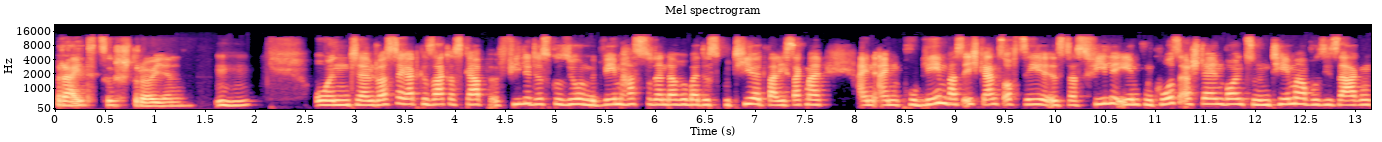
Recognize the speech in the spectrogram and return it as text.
breit zu streuen. Mhm. Und ähm, du hast ja gerade gesagt, es gab viele Diskussionen. Mit wem hast du denn darüber diskutiert? Weil ich sag mal, ein, ein Problem, was ich ganz oft sehe, ist, dass viele eben einen Kurs erstellen wollen zu einem Thema, wo sie sagen,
